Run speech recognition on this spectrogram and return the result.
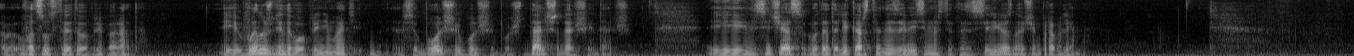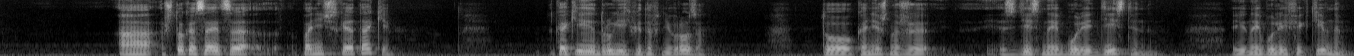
в отсутствие этого препарата. И вынужден его принимать все больше и больше и больше, дальше, дальше и дальше. И сейчас вот эта лекарственная зависимость – это серьезная очень проблема. А что касается панической атаки, как и других видов невроза, то, конечно же, здесь наиболее действенным и наиболее эффективным,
